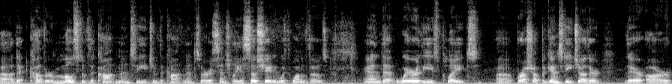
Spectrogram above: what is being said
uh, that cover most of the continents. Each of the continents are essentially associated with one of those. And that where these plates uh, brush up against each other, there are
